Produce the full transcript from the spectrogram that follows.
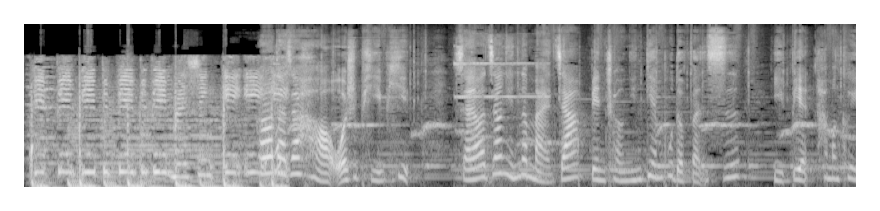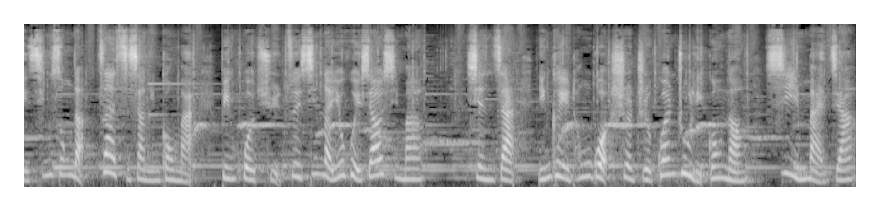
皮皮皮皮皮皮皮买新衣衣。Hello，大家好，我是皮皮。想要将您的买家变成您店铺的粉丝，以便他们可以轻松的再次向您购买，并获取最新的优惠消息吗？现在您可以通过设置关注礼功能吸引买家，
